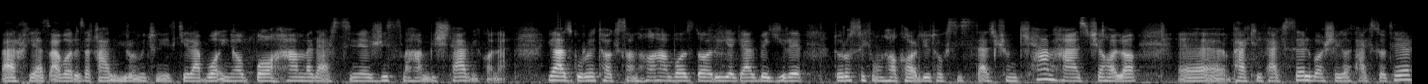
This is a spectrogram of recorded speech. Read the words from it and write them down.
برخی از عوارض قلبی رو می‌تونید که با اینا با هم و در synergism هم بیشتر می‌کنن. یا از گروه taxane ها هم باز دارویی اگر بگیره. درسته که اونها cardiotoxicity شون کم هست چه حالا پاکلیتاکسل باشه یا تاکسوتر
